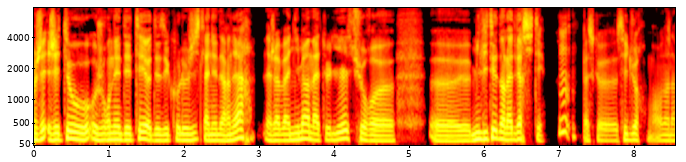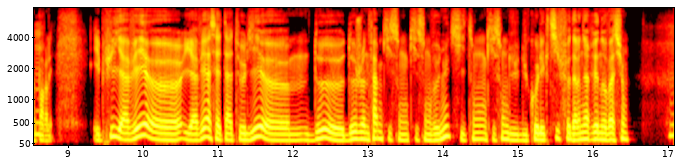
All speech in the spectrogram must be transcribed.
J'étais aux, aux journées d'été euh, des écologistes l'année dernière. J'avais animé un atelier sur euh, euh, militer dans l'adversité. Mm. Parce que c'est dur, on en a Mm. parlé. Et puis, il y avait, il y avait à cet atelier deux, deux jeunes femmes qui sont, qui sont venues, qui, sont- qui sont du, du collectif Dernière Rénovation. Mm.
